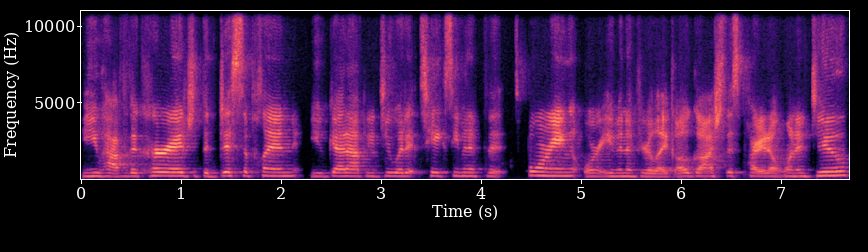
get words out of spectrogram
You have the courage, the discipline, you get up, you do what it takes, even if it's boring, or even if you're like, oh gosh, this part I don't want to do.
